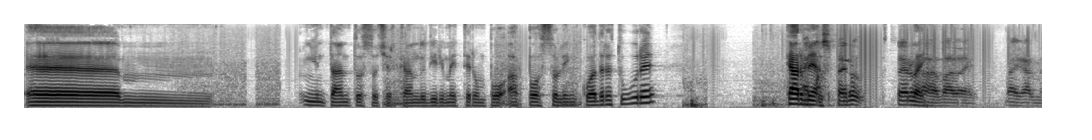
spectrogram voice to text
Ehm, io intanto sto cercando di rimettere un po' a posto le inquadrature. Carme, Ecco, spero, spero... Vai. Ah, vai, vai, vai, Carme.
